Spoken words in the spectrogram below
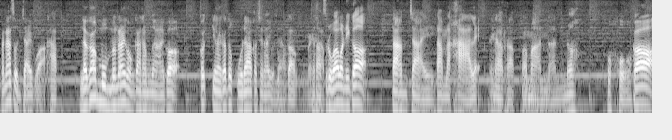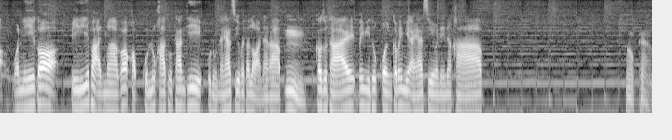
มันน่าสนใจกว่าครับ แล้วก็มุมทางด้านของการทำงานก็ก็ยังไงก็ตัวกูด้าก็ชนะอยู่แล้วต้องนะนะคครัรับบสรุปว่าวันนี้ก็ตามใจตามราคาแหละนะนะคครัรับบประมาณนั้นเนาะโอ้โหก็วันนี้ก็ปีที่ผ่านมาก็ขอบคุณลูกค้าทุกท่านที่อุดหนุนไอแฮซีมาตลอดนะครับ อืมก็สุดท้ายไม่มีทุกคนก็ไม่มีไอแฮซีวันนี้นะครับครับ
